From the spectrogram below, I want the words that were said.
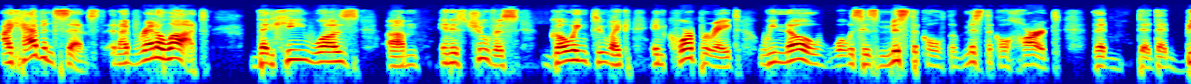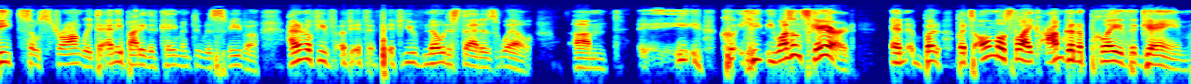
I haven't sensed, and I've read a lot that he was um, in his chuvas going to like incorporate we know what was his mystical the mystical heart that that, that beat so strongly to anybody that came into his sviva. I don't know if you've if, if, if you've noticed that as well. Um, he, he, he wasn't scared and but but it's almost like i'm going to play the game.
